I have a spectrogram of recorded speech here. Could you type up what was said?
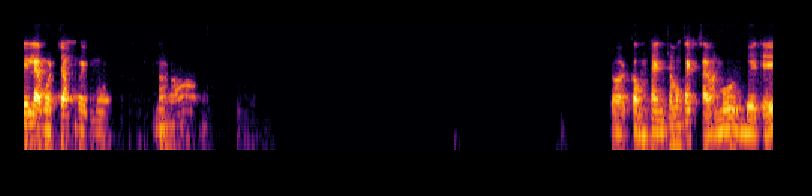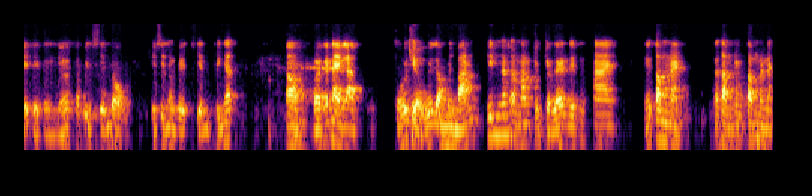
đây là 111 nó nó. Rồi cổng thành theo phong cách khải hoàn môn bề thế để tưởng nhớ các viên chiến độ. Hy sinh trong thế chiến thứ nhất không và cái này là tối thiểu bây giờ mình bán ít nhất là 50 trở lên đến hai nếu tâm này nó tầm trung tâm này này.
